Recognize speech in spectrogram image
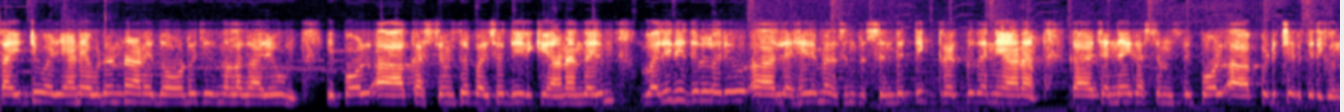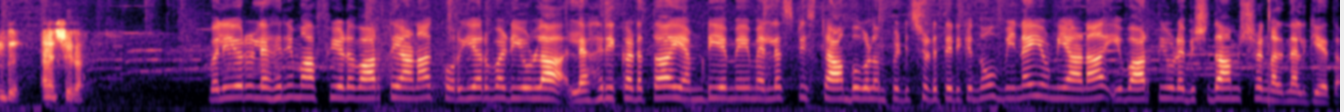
സൈറ്റ് വഴിയാണ് എവിടെ നിന്നാണ് ഇത് ഓർഡർ ചെയ്തെന്നുള്ള കാര്യവും ഇപ്പോൾ കസ്റ്റംസ് പരിശോധിച്ചിരിക്കുകയാണ്. എന്തായാലും വലിയ രീതിയിലുള്ള ഒരു ലഹരി സിന്തറ്റിക് ഡ്രഗ് തന്നെയാണ് ചെന്നൈ കസ്റ്റംസ് ഇപ്പോൾ പിടിച്ചെടുത്തിരിക്കുന്നത്. അനശ്വര. വലിയൊരു ലഹരി മാഫിയയുടെ വാർത്തയാണ് കൊറിയർ വഴിയുള്ള ലഹരിക്കടത്ത് എം ഡി എം എയും എൽ എസ് ടി സ്റ്റാമ്പുകളും പിടിച്ചെടുത്തിരിക്കുന്നു. വിനയ് ഉണ്ണിയാണ് ഈ വാർത്തയുടെ വിശദാംശങ്ങൾ നൽകിയത്.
